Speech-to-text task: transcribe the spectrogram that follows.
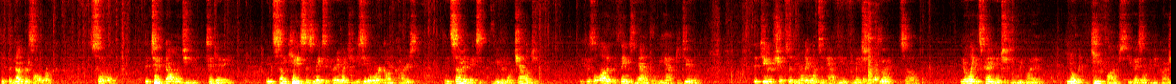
that the numbers all work. So the technology today, in some cases, makes it very much easy to work on cars. In some, it makes it even more challenging. Because a lot of the things now that we have to do, the dealerships are the only ones that have the information to do it. So, you know, like it's kind of interesting. We buy a, you know, like the key fobs, you guys open the cars,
